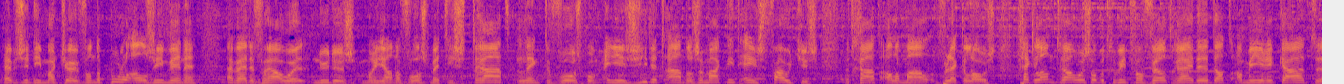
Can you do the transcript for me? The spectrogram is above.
hebben ze die Mathieu van der Poel al zien winnen. En bij de vrouwen nu dus Marianne Vos met die straatlengte voorsprong. En je ziet het aan. Ze maakt niet eens foutjes. Het gaat allemaal vlekkeloos. Gek land trouwens op het gebied van veldrijden. Dat Amerika, het eh,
